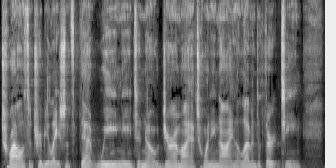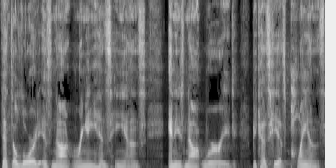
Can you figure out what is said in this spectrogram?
trials and tribulations that we need to know. Jeremiah 29 11 to 13 that the Lord is not wringing his hands and he's not worried because he has plans,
